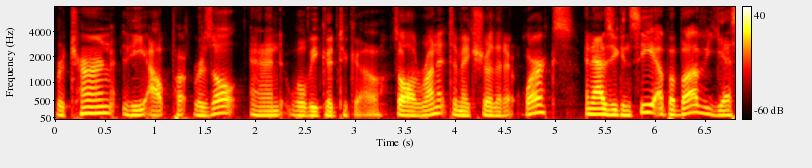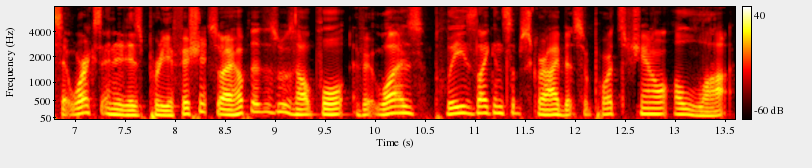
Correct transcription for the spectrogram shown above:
return the output result and we'll be good to go. So I'll run it to make sure that it works. And as you can see up above, yes, it works and it is pretty efficient. So I hope that this was helpful. If it was, please like and subscribe. It supports the channel a lot.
